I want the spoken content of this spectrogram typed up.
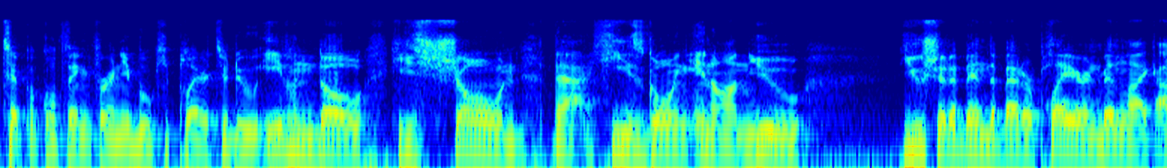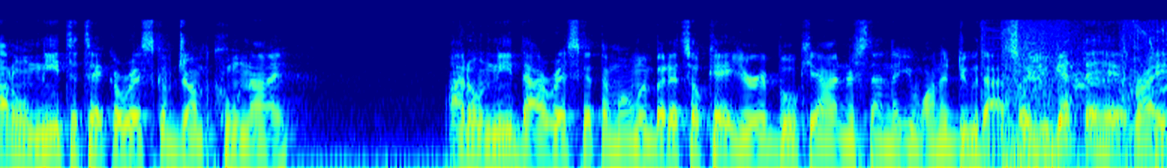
typical thing for an Ibuki player to do. Even though he's shown that he's going in on you, you should have been the better player and been like, I don't need to take a risk of jump kunai. I don't need that risk at the moment, but it's okay. You're Ibuki. I understand that you want to do that. So you get the hit, right?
